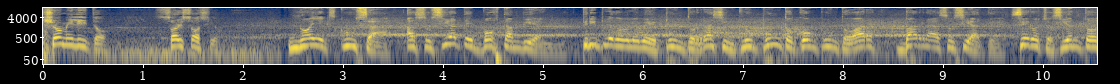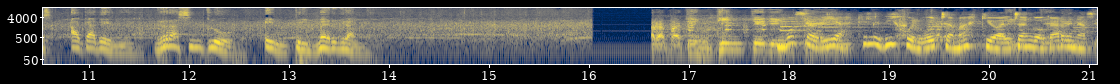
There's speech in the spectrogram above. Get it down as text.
Yo milito. Soy socio. No hay excusa. Asociate vos también. www.racingclub.com.ar barra asociate 0800 Academia Racing Club, el primer grande. ¿Vos sabías qué le dijo el Bocha Maschio al Chango Cárdenas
